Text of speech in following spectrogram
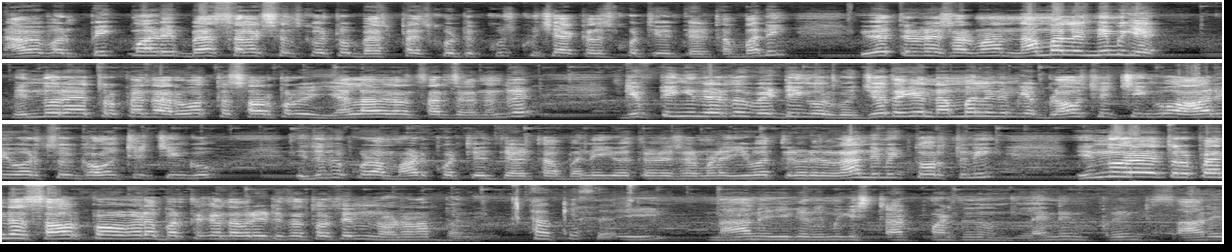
ನಾವೇ ಬಂದು ಪಿಕ್ ಮಾಡಿ ಬೆಸ್ಟ್ ಸೆಲೆಕ್ಷನ್ಸ್ ಕೊಟ್ಟು ಬೆಸ್ಟ್ ಪ್ರೈಸ್ ಕೊಟ್ಟು, ಖುಷಿ ಖುಷಿಯಾಗಿ ಕಳಿಸ್ಕೊಡ್ತೀವಿ ಅಂತ ಹೇಳ್ತಾ ಬನ್ನಿ. ಇವತ್ತಿನ ಸ್ಟಾರ್ಟ್ ಮಾಡೋಣ. ನಮ್ಮಲ್ಲಿ ನಿಮಗೆ ಇನ್ನೂರೈವತ್ತು ರೂಪಾಯಿಂದ ಅರವತ್ತು ಸಾವಿರ ರೂಪಾಯಿ ಎಲ್ಲ ವಿಧಾನ ಸಾರ್ ಸಿಗುತ್ತೆ ಅಂದರೆ ಗಿಫ್ಟಿಂಗಿಂದ ಹಿಡಿದು ವೆಡ್ಡಿಂಗ್ವರೆಗೂ ಜೊತೆಗೆ ನಮ್ಮಲ್ಲಿ ನಿಮಗೆ blouse stitching aari works gown stitching ಇದನ್ನು ಕೂಡ ಮಾಡ್ಕೊಡ್ತೀವಿ ಅಂತ ಹೇಳ್ತಾ ಬನ್ನಿ. ಇವತ್ತು ನೋಡಿ ಸರ್ ಮಾಡಿ ಇವತ್ತು ನೋಡಿದ್ರೆ ನಾನು ನಿಮಗೆ ತೋರಿಸ್ತೀನಿ. ಇನ್ನೂರೈವತ್ತು ರೂಪಾಯಿಂದ ಸಾವಿರ ರೂಪಾಯಿ ಒಳಗಡೆ ಬರ್ತಕ್ಕಂಥ ವೆರೈಟೀನ ತೋರ್ತೀನಿ ನೋಡೋಣ ಬನ್ನಿ. ಈ ನಾನು ಈಗ ನಿಮಗೆ ಸ್ಟಾರ್ಟ್ ಮಾಡ್ತೀನಿ ಒಂದು linen print sari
